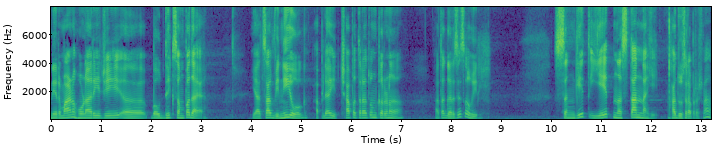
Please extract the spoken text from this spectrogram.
निर्माण होणारी जी बौद्धिक संपदा आहे याचा विनियोग आपल्या इच्छापत्रातून करणं आता गरजेचं होईल. संगीत येत नसतानाही हा दुसरा प्रश्न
